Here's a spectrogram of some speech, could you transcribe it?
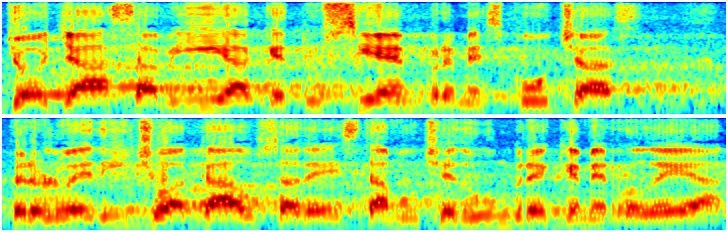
Yo ya sabía que tú siempre me escuchas, pero lo he dicho a causa de esta muchedumbre que me rodea,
